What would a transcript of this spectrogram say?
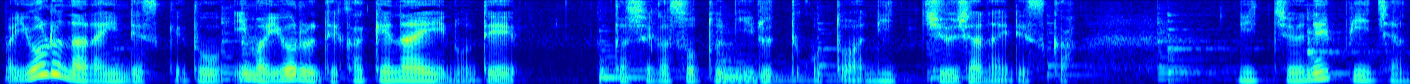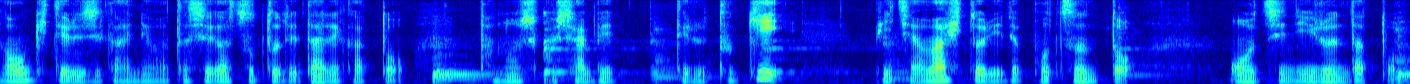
まあ、夜ならいいんですけど今夜出かけないので私が外にいるってことは日中じゃないですか。日中ねピーちゃんが起きてる時間に私が外で誰かと楽しく喋ってる時ピーちゃんは一人でポツンとお家にいるんだと。も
